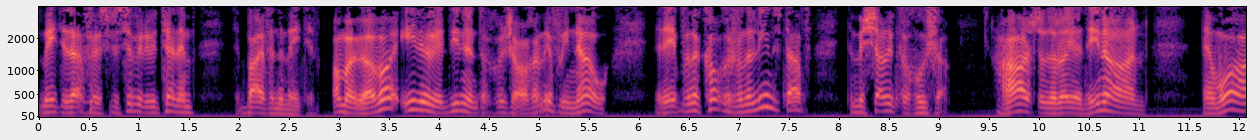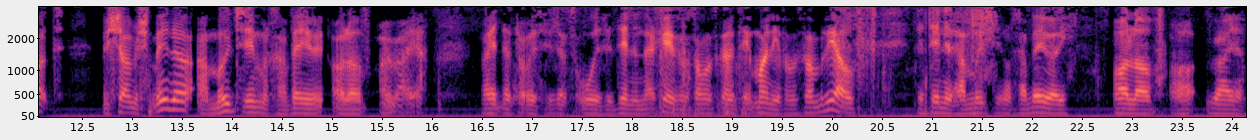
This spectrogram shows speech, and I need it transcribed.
made it that for specifically to tell him to buy from the native. If we know that if from the kochus, from the lean stuff, the Mishanan kachusha. Harsh the Loyadinon, then what? Misham Shmina Amutzim Chavei Olav Araya. Right, that's obviously, that's always the din in that case when someone's going to take money from somebody else. The din is Hamutzim Chavei Olav Araya.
